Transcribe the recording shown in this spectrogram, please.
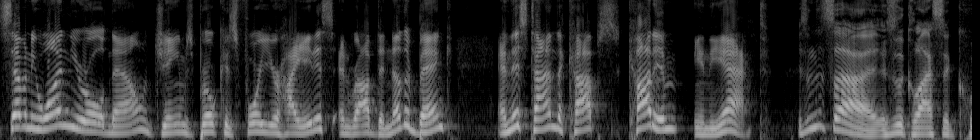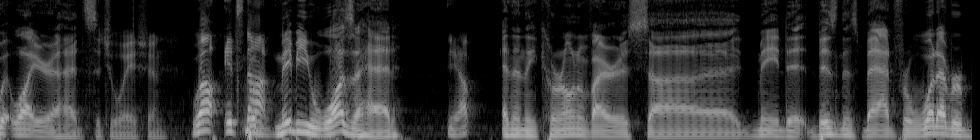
71 year old now, James broke his four year hiatus and robbed another bank. And this time the cops caught him in the act. Isn't this uh this is a classic quit while you're ahead situation? Well, it's not. Maybe he was ahead, Yep. and then the coronavirus uh, made it business bad for whatever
